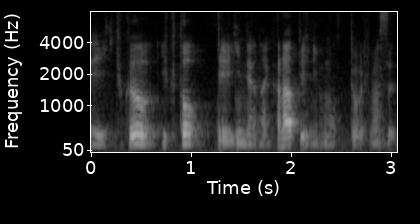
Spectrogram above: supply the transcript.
いくといくといいんではないかなというふうに思っております。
